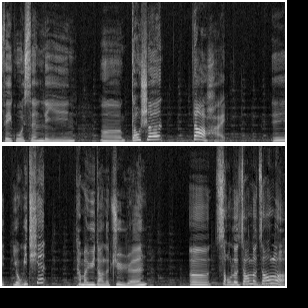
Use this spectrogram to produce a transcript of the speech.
飞过森林，嗯，高山、大海。嗯，有一天，他们遇到了巨人。嗯，糟了，糟了，糟了！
